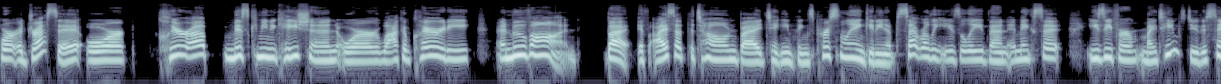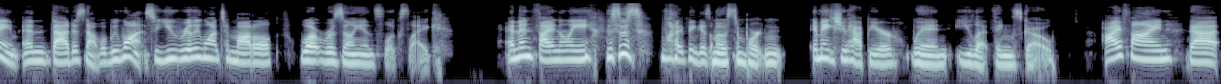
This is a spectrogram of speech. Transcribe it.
or address it or clear up miscommunication or lack of clarity and move on. But if I set the tone by taking things personally and getting upset really easily, then it makes it easy for my team to do the same. And that is not what we want. So you really want to model what resilience looks like. And then finally, this is what I think is most important it makes you happier when you let things go. I find that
